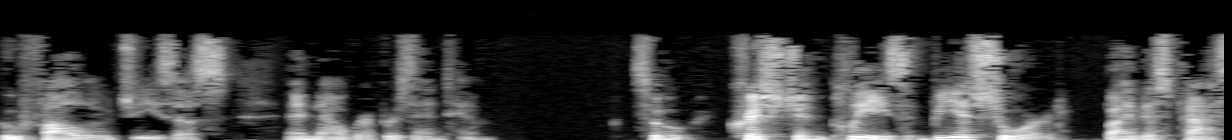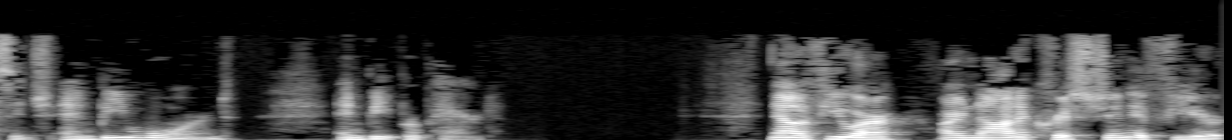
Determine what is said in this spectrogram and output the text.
who follow Jesus and now represent him. So Christian, please be assured by this passage and be warned and be prepared. Now, if you are, are not a Christian, if you're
